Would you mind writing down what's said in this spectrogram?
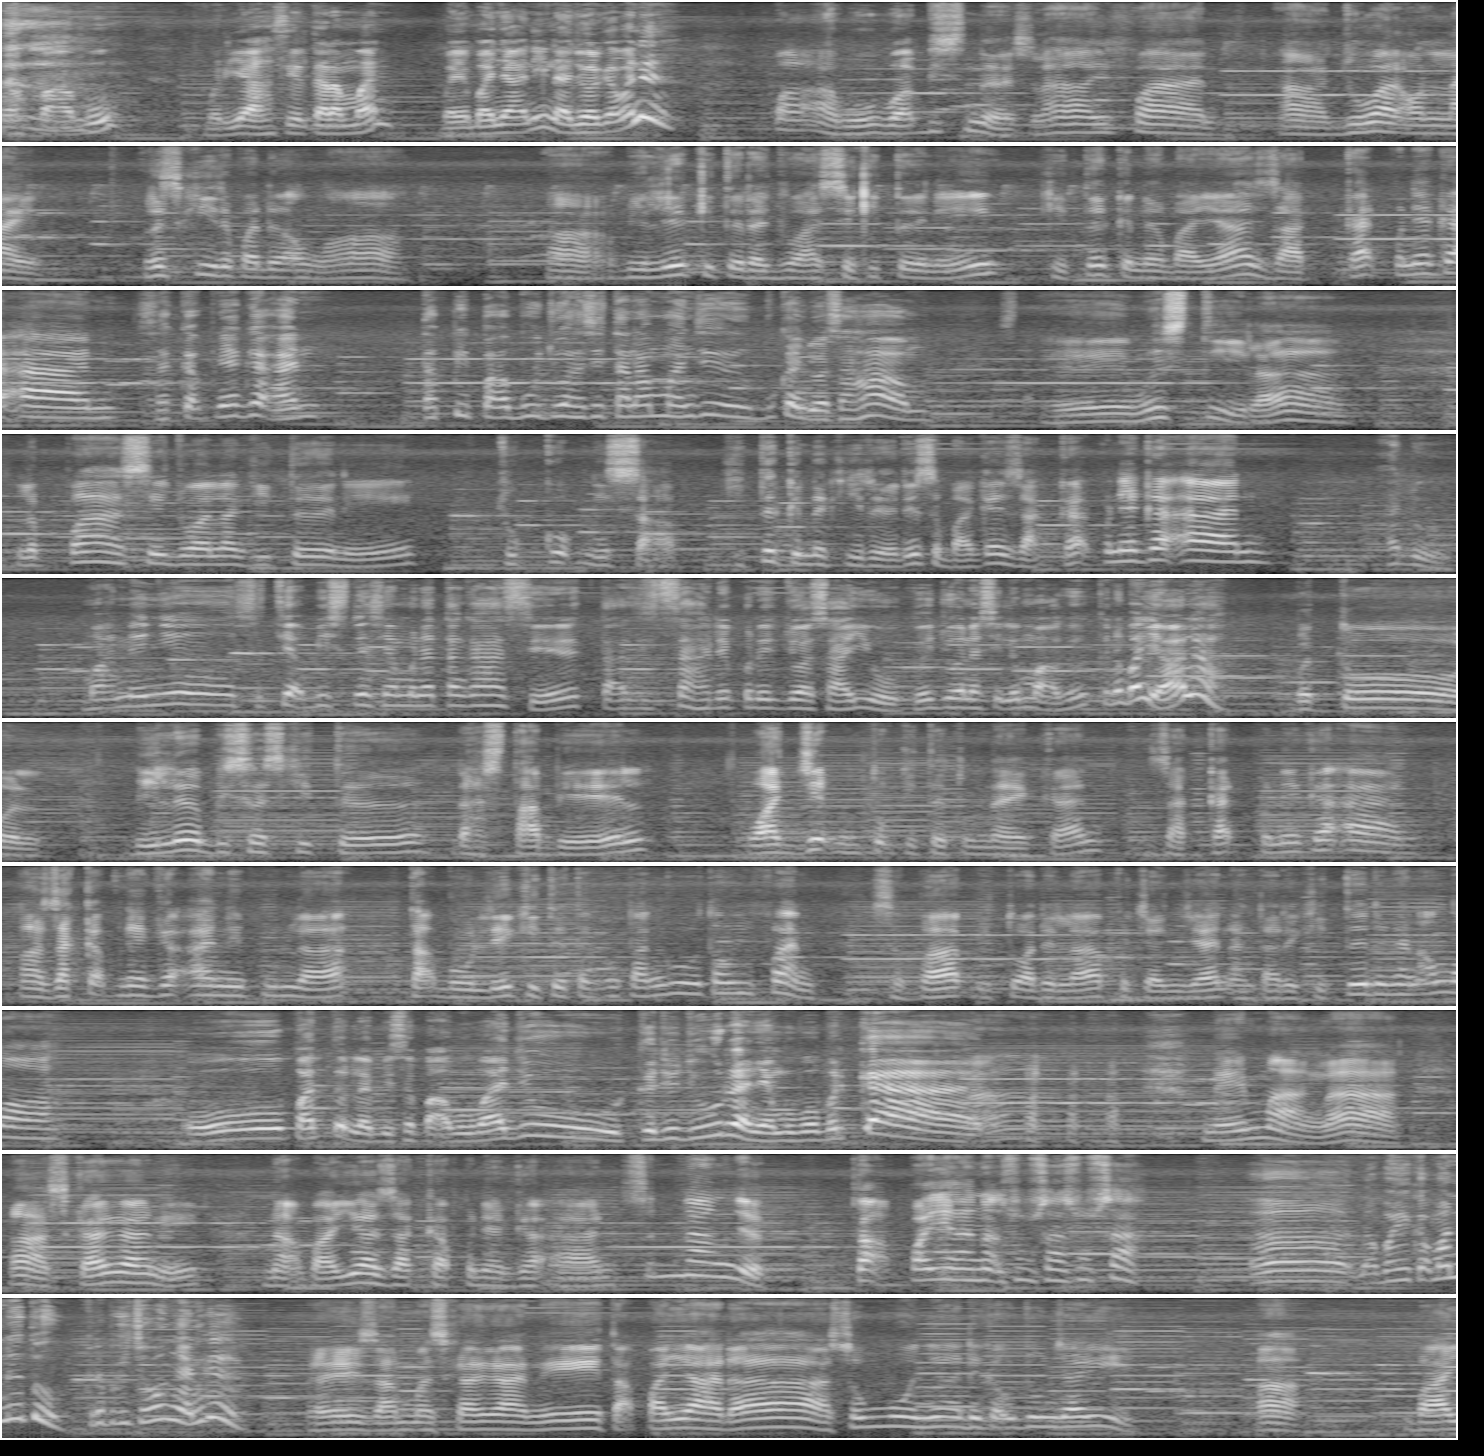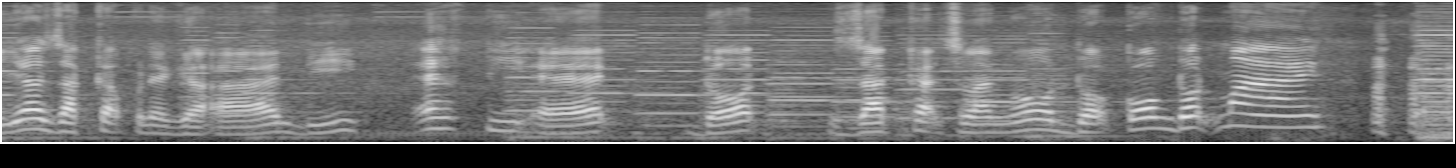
Wah Pak Abu, meriah hasil tanaman. Banyak-banyak ni nak jual kat mana? Pak Abu buat bisnes lah Irfan. Ha, jual online. Rezeki daripada Allah. Ha, bila kita dah jual hasil kita ni, kita kena bayar zakat perniagaan. Zakat perniagaan? Tapi Pak Abu jual hasil tanaman je, bukan jual saham. Eh, mestilah. Lepas hasil jualan kita ni cukup nisab, kita kena kira dia sebagai zakat perniagaan. Aduh, maknanya setiap bisnes yang mendatangkan hasil tak sah daripada jual sayur ke jual nasi lemak ke, kena bayar lah. Betul. Bila bisnes kita dah stabil, wajib untuk kita tunaikan zakat perniagaan. Ha, zakat perniagaan ni pula tak boleh kita tangguh-tangguh tau Irfan. Sebab itu adalah perjanjian antara kita dengan Allah. Oh, patutlah bisa Pak Abu maju. Kejujuran yang membawa berkat. Memanglah. Ha, sekarang ni nak bayar zakat perniagaan senang je. Tak payah nak susah-susah. Ah, nak bayar kat mana tu? Kena pergi cawangan ke? Eh, zaman sekarang ni tak payah dah. Semuanya ada kat ujung jari. Ha, bayar zakat perniagaan di fpx.zakatselangor.com.my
